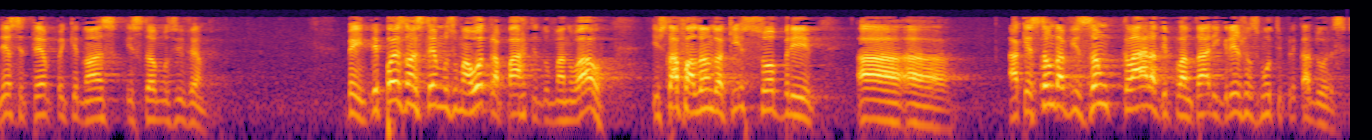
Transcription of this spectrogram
nesse tempo em que nós estamos vivendo. Bem, depois nós temos uma outra parte do manual, está falando aqui sobre a, a, a questão da visão clara de plantar igrejas multiplicadoras.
